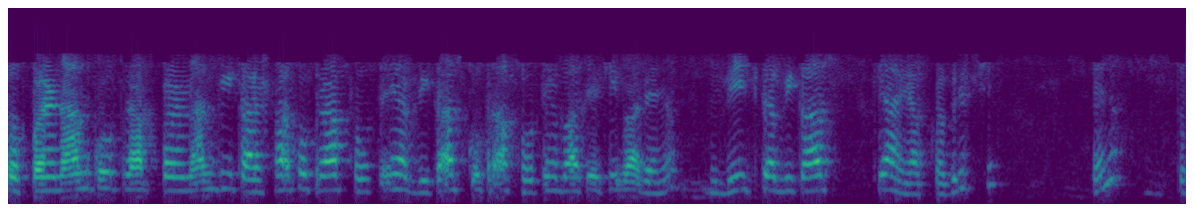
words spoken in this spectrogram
तो परिणाम को प्राप्त परिणाम की काष्ठा को प्राप्त होते हैं विकास को प्राप्त होते हैं बात एक ही बात है ना? बीज का विकास क्या है? आपका वृक्ष है ना? तो,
